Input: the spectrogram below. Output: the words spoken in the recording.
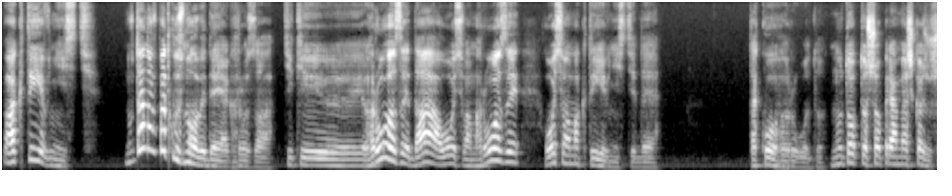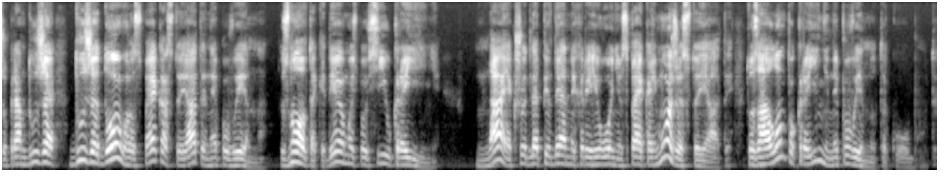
активність. Ну, в даному випадку знову йде як гроза. Тільки е, грози, да, ось вам грози, ось вам активність іде. Такого роду. Ну, тобто, що прям я ж кажу, що прям дуже, дуже довго спека стояти не повинна. Знов таки, дивимось по всій Україні. Да, якщо для південних регіонів спека й може стояти, то загалом по країні не повинно такого бути.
